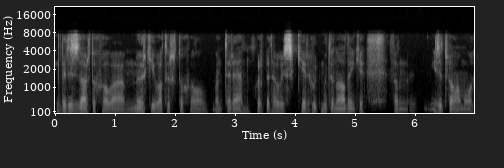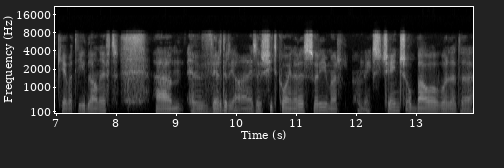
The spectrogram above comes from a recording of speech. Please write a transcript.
er is daar toch wel wat murky water, toch wel een terrein waarbij we eens een keer goed moeten nadenken van is het wel allemaal oké wat hij gedaan heeft. Um, en verder, ja, hij is een shitcoiner, sorry, maar een exchange opbouwen waar dat, uh,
